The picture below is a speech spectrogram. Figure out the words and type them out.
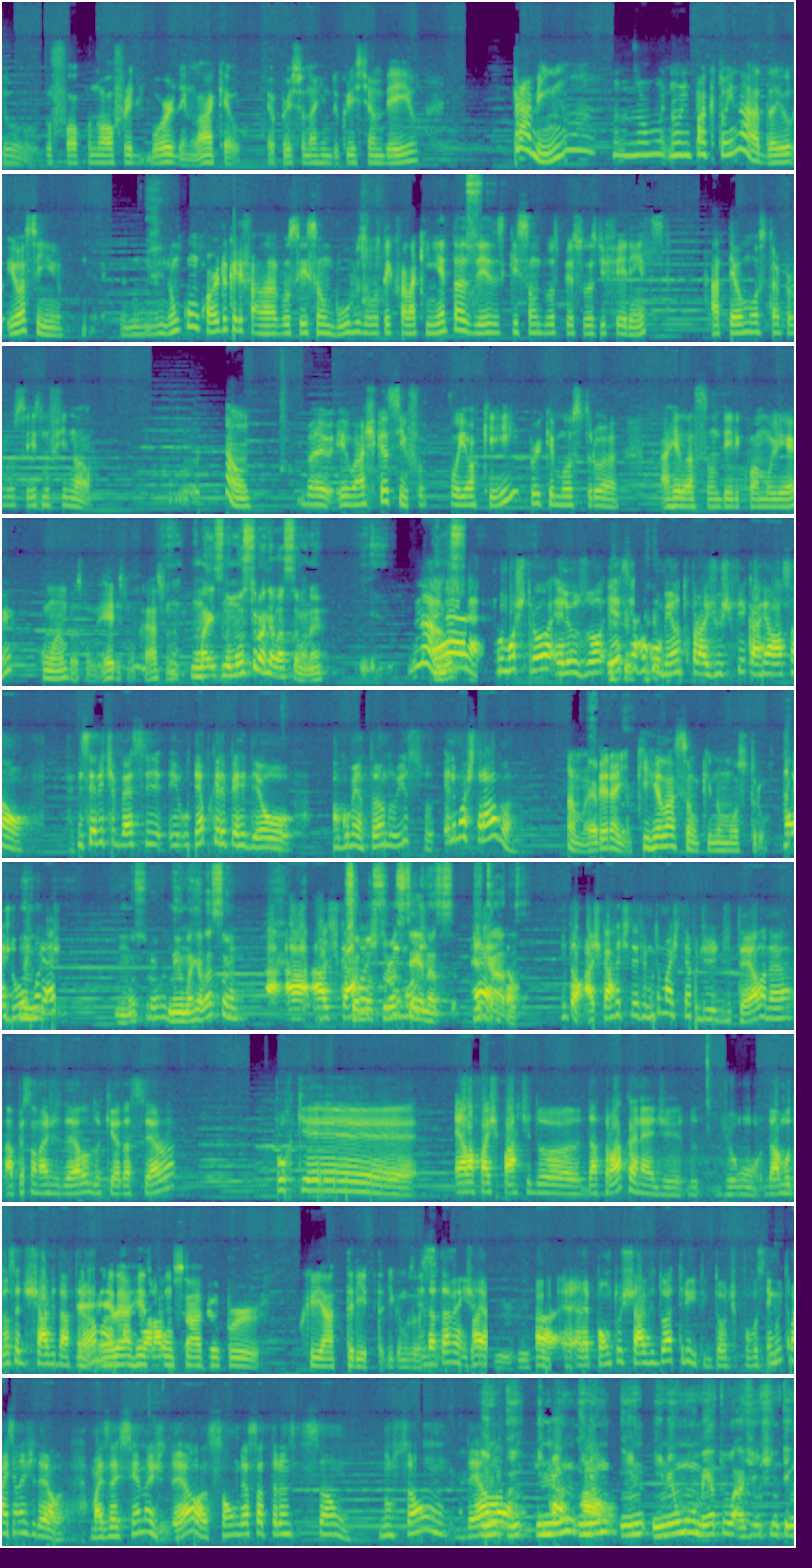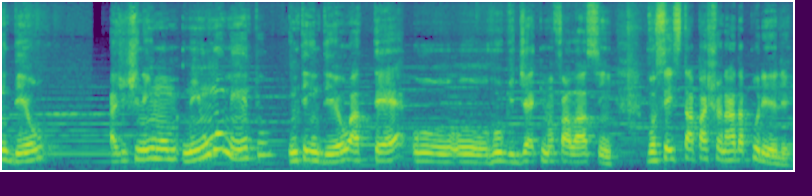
do, do foco no Alfred Borden lá, que é o, é o personagem do Christian Bale, pra mim não, não, não impactou em nada. Eu, eu assim, eu não concordo que ele fala, vocês são burros, eu vou ter que falar 500 vezes que são duas pessoas diferentes até eu mostrar pra vocês no final. Não. Eu, eu acho que assim, foi, foi ok, porque mostrou a, a relação dele com a mulher, com ambas mulheres, no caso, né? Mas não mostrou a relação, né? Não, É, não mostrou. Ele usou esse argumento pra justificar a relação. E se ele tivesse. O tempo que ele perdeu argumentando isso, ele mostrava. não, mas É- peraí, que relação que não mostrou? Das duas Hum. mulheres. Não mostrou nenhuma relação. A, a, as Só Scarlett mostrou cenas É, picadas. Então, a Scarlett teve muito mais tempo de, de tela, né? A personagem dela do que a da Sarah. Porque ela faz parte do, da troca, né? De, do- de um, da mudança de chave da É, trama. ela é a Ela- responsável por criar treta, digamos assim. Exatamente. Ela, Uhum. ela é ponto-chave do atrito. Então, tipo, você tem muito mais cenas dela. Mas as cenas dela são dessa transição. Não são dela. Em, em- em nenhum, em nenhum- em- em nenhum momento a gente entendeu a gente em nenhum, nenhum momento entendeu até o, o Hugh Jackman falar assim: você está apaixonada por ele.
